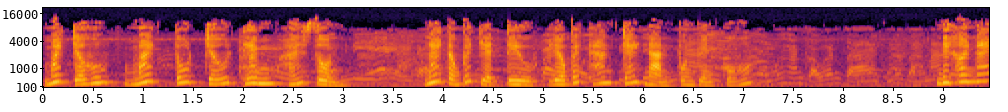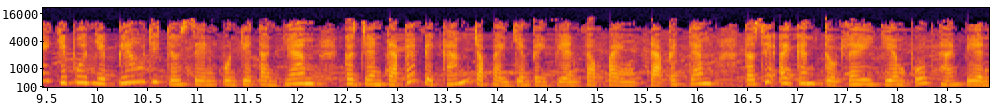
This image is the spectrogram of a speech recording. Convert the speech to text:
mái chấu, mái tốt chấu thêm hái dồn. Nay tổng bếp diệt tiêu liều bách kháng cháy nạn buôn biển cố. Đi khói nay chỉ buồn nhịp béo chứ chỗ xin buồn chia tàn giam. Còn dân đã bếp bị khám cho bệnh dân bệnh viện tàu bệnh đã bếp trăm Tàu sẽ ai canh tổ lây diêm úp thái biển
